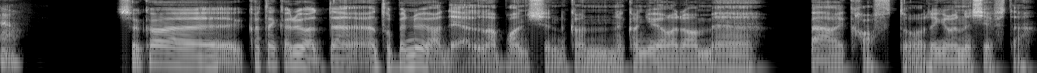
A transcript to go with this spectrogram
Ja, Så hva, hva, tenker du at entreprenørdelen av bransjen kan, kan gjøre da med bærekraft og det grønne skiftet?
